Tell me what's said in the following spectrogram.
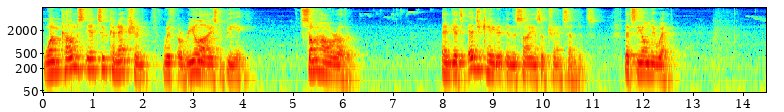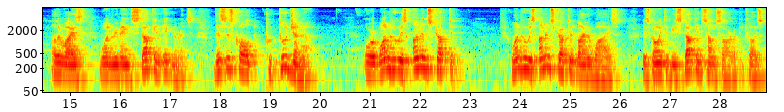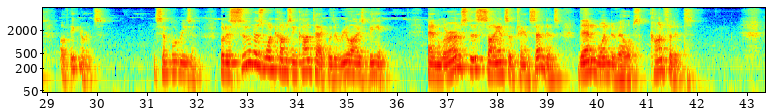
One comes into connection with a realized being, somehow or other, and gets educated in the science of transcendence. That's the only way. Otherwise, one remains stuck in ignorance. This is called puthujjana, or one who is uninstructed. One who is uninstructed by the wise is going to be stuck in samsara because of ignorance. The simple reason. But as soon as one comes in contact with a realized being and learns this science of transcendence, then one develops confidence.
